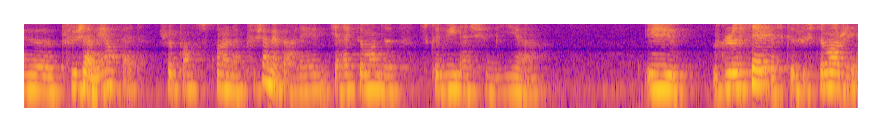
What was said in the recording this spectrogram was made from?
Euh, plus jamais, en fait, je pense qu'on n'en a plus jamais parlé directement de ce que lui, il a subi. Euh. Et je le sais parce que justement, j'ai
